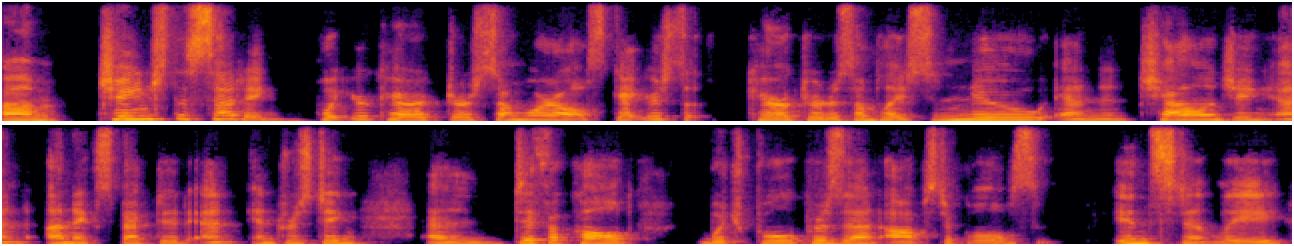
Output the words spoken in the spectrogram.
Um, change the setting, put your character somewhere else, get your character to someplace new and challenging and unexpected and interesting and difficult, which will present obstacles instantly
